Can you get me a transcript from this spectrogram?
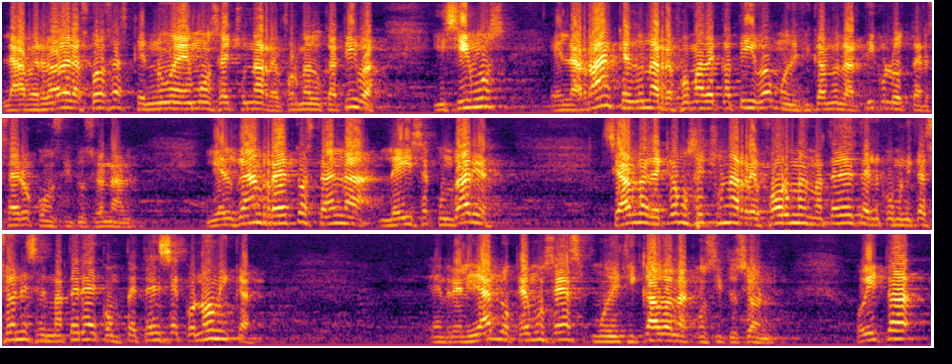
La verdad de las cosas es que no hemos hecho una reforma educativa. Hicimos el arranque de una reforma educativa modificando el artículo tercero constitucional. Y el gran reto está en la ley secundaria se habla de que hemos hecho una reforma en materia de telecomunicaciones, en materia de competencia económica. En realidad lo que hemos es modificado la Constitución. Ahorita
